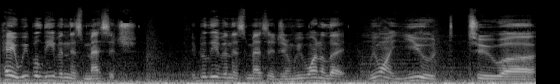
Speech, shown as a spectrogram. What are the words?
hey, we believe in this message we believe in this message, and we want to let we want you to uh,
